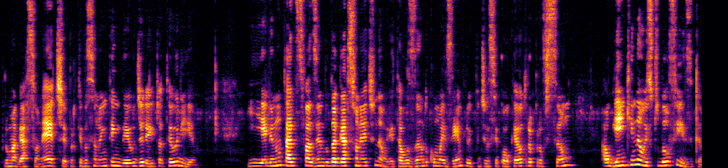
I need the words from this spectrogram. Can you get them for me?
para uma garçonete é porque você não entendeu direito a teoria. E ele não está desfazendo da garçonete, não. Ele está usando como exemplo, e podia ser qualquer outra profissão, alguém que não estudou física.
